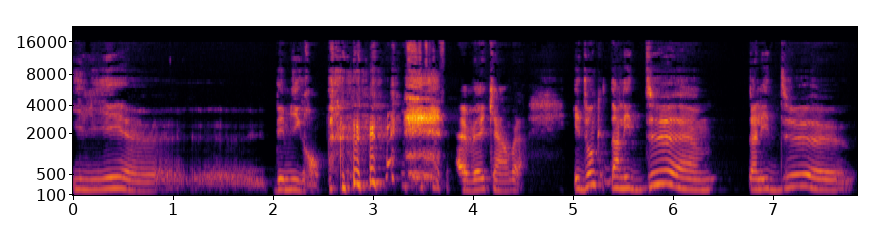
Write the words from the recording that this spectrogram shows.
il y ait euh, des migrants avec un voilà. Et donc dans les deux euh, dans les deux euh,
